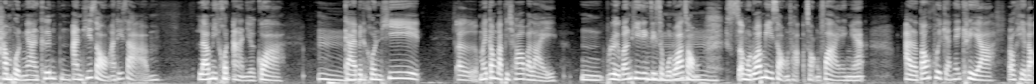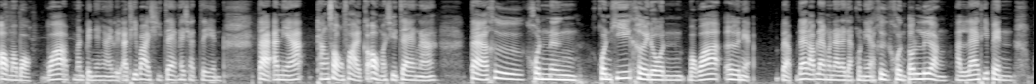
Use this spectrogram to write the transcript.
ทำผลงานขึ้นอันที่สองอันที่สามแล้วมีคนอ่านเยอะกว่าอืมกลายเป็นคนที่ เออไม่ต้องรับผิดชอบอะไรอืมหรือบางทีจริงๆ สมมติว่าสองสมมติว่ามีสองสองฝ่ายอย่างเงี้ย อาจจะต้องคุยกันให้เคลียร์โอเคแล้วออกมาบอกว่ามันเป็นยังไงหรืออธิบายชี้แจงให้ชัดเจน แต่อันเนี้ยทั้งสองฝ่ายก็ออกมาชี้แจงนะ แต่ก็คือคนหนึ่งคนที่เคยโดนบอกว่าเออเนี่ยแบบได้รับแรงบันดาลใจจากคนเนี้ยคือคนต้นเรื่องอันแรกที่เป็นโป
